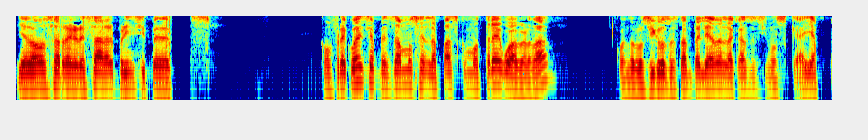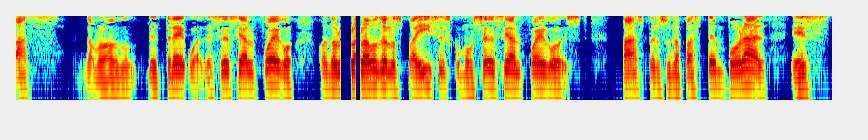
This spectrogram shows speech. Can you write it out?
Y ahora vamos a regresar al príncipe de paz. Con frecuencia pensamos en la paz como tregua, ¿verdad? Cuando los hijos están peleando en la casa decimos que haya paz. Hablamos de tregua, de cese al fuego. Cuando hablamos de los países como cese al fuego es paz, pero es una paz temporal. Es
